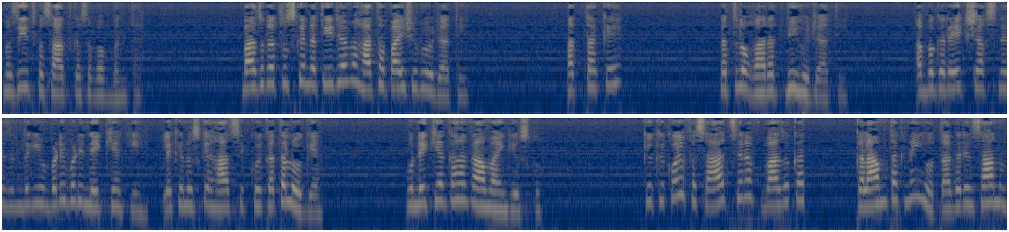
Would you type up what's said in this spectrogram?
मजीद फसाद का सबब बनता है। बाजुकात उसके नतीजे में हाथापाई शुरू हो जाती है हत्या के कत्लो गारत भी हो जाती अब अगर एक शख्स ने ज़िंदगी में बड़ी बड़ी नेकियाँ की लेकिन उसके हाथ से कोई कत्ल हो गया, वो नेकियाँ कहाँ काम आएँगी उसको? क्योंकि कोई फसाद सिर्फ़ बाजू का कलाम तक नहीं होता। अगर इंसान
